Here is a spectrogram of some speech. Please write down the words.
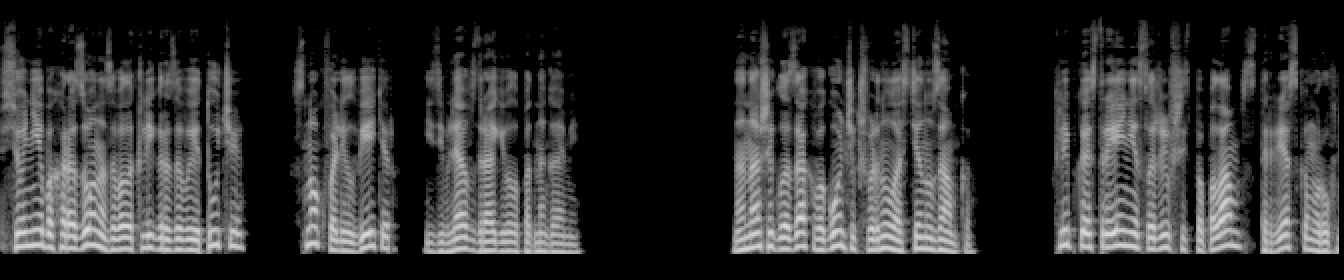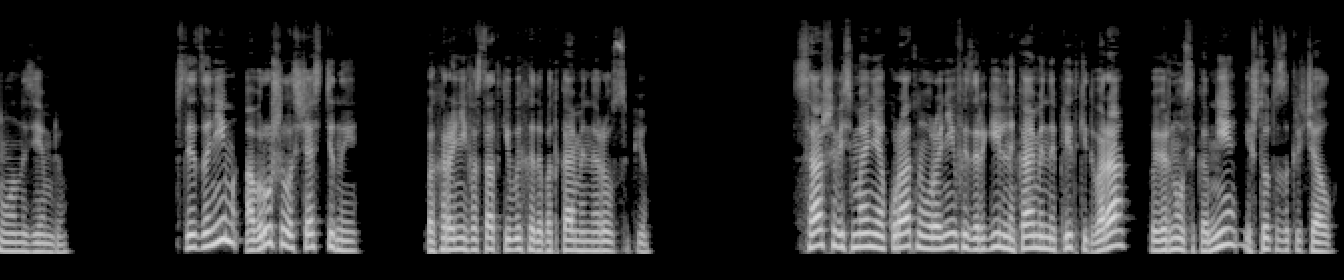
Все небо Харазона заволокли грозовые тучи, с ног валил ветер, и земля вздрагивала под ногами. На наших глазах вагончик швырнуло о стену замка. Хлипкое строение, сложившись пополам, с треском рухнуло на землю. Вслед за ним обрушилась часть стены, похоронив остатки выхода под каменной россыпью. Саша, весьма неаккуратно уронив из аргильной каменной плитки двора, повернулся ко мне и что-то закричал.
